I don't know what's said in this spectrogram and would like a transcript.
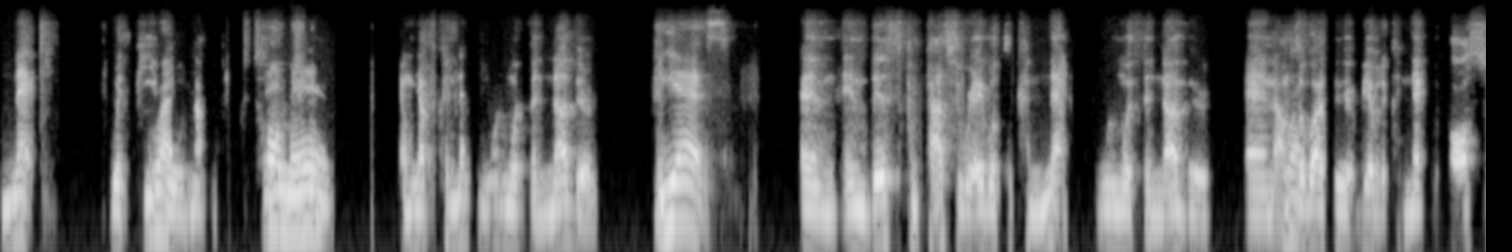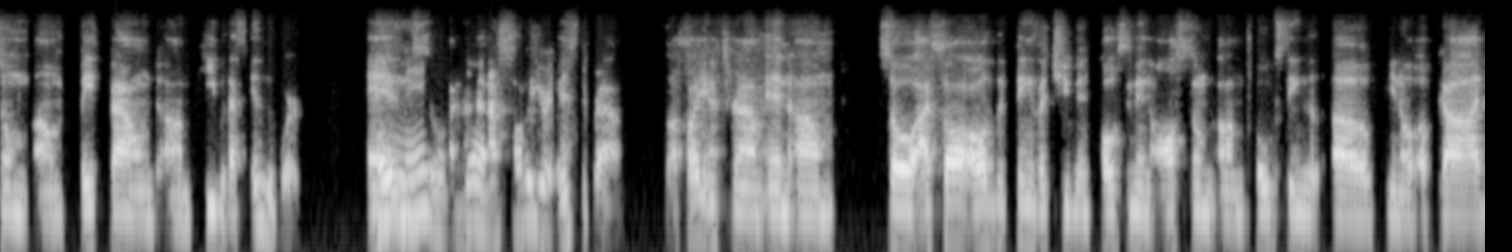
connect with people, Right. not just talk to them. And we have to connect one with another. Yes. and in this capacity, we're able to connect one with another. And I'm right. so glad to be able to connect with awesome um, faith-bound um, people that's in the work. And Amen. so, and, yeah. and I saw your Instagram. I saw your Instagram, and um, so I saw all the things that you've been posting and awesome um posting of you know of God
